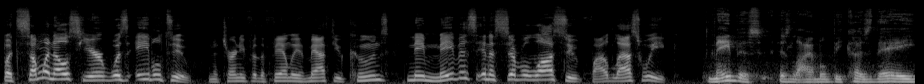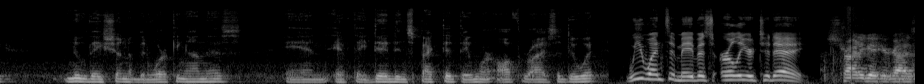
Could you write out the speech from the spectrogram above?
but someone else here was able to. An attorney for the family of Matthew Coons named Mavis in a civil lawsuit filed last week. Mavis is liable because they knew they shouldn't have been working on this, and if they did inspect it, they weren't authorized to do it. We went to Mavis earlier today. Just trying to get your guys'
